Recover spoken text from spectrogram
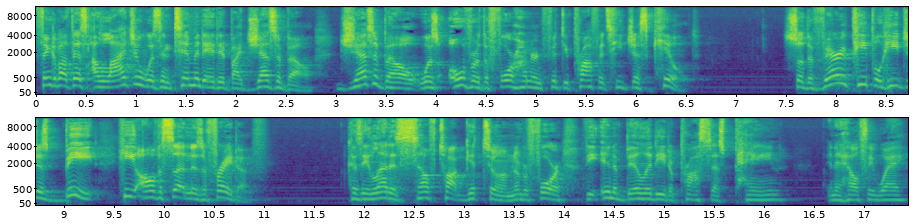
Think about this. Elijah was intimidated by Jezebel. Jezebel was over the 450 prophets he just killed. So the very people he just beat, he all of a sudden is afraid of because he let his self talk get to him. Number four, the inability to process pain in a healthy way.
